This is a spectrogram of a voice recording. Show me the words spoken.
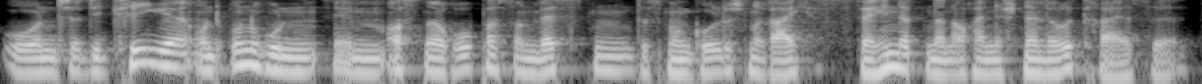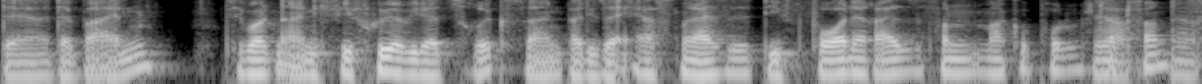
Und die Kriege und Unruhen im Osten Europas und Westen des mongolischen Reiches verhinderten dann auch eine schnelle Rückreise der, der beiden. Sie wollten eigentlich viel früher wieder zurück sein bei dieser ersten Reise, die vor der Reise von Marco Polo stattfand. Ja, ja.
